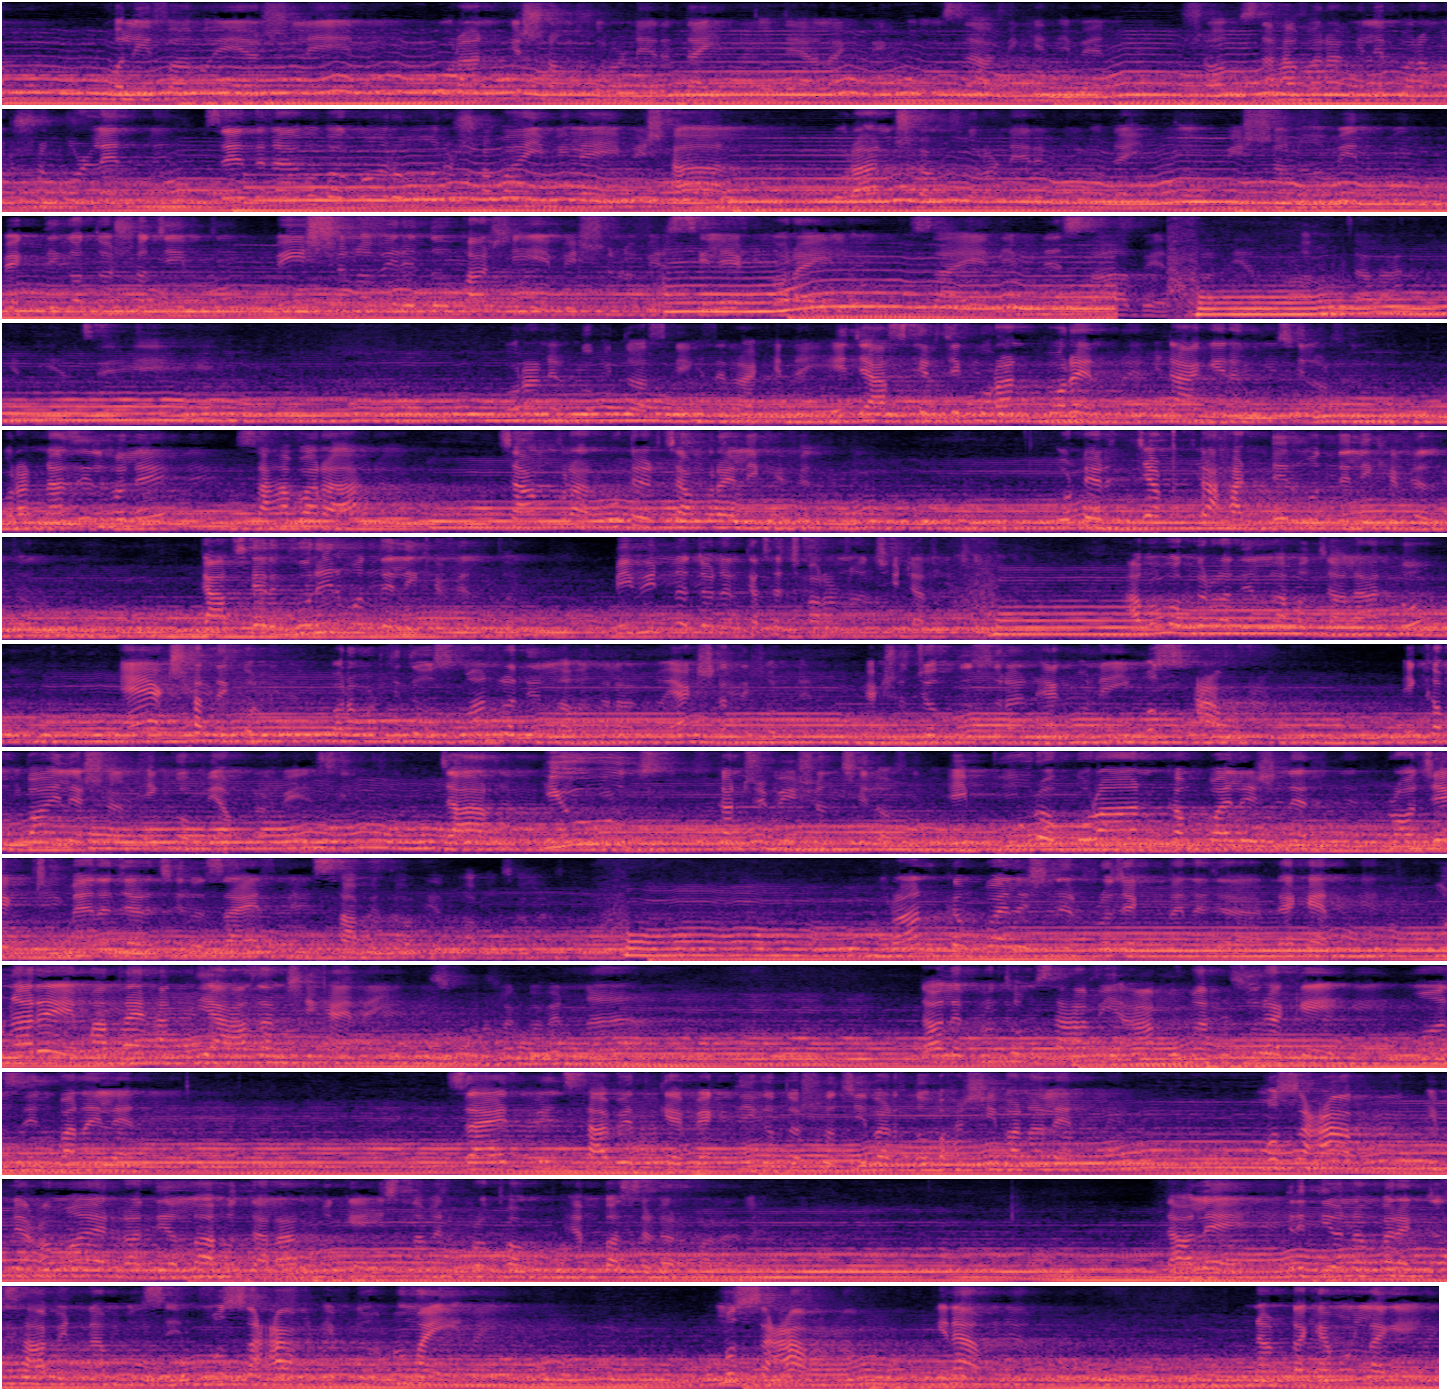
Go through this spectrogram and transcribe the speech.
খলিফা হয়ে আসলেন, কোরআনকে সংকলনের দায়িত্ব দেয়া লাগবে। কোন সাহাবীকে দিবেন? সব সাহাবারা মিলে পরামর্শ করলেন, সৈয়দনা আবু বকর ওমর সবাই মিলে এই বিশাল কোরআন সংকলনের গুরু দায়িত্ব। বিশ্বনবীর ব্যক্তিগত সচিব বিশ্বনবীর দুভাষী বিশ্বনবীর সিলেক্ট করাইল সাইদ ইবনে সাবিত রাদিয়াল্লাহু আজকের যে কোরআন পড়েন, এটা আগে এরকম ছিল। কোরআন নাজিল হলে সাহাবারা চামড়া উটের চামড়ায় লিখে ফেলত। উটের চ্যাপটা হাড্ডির মধ্যে লিখে ফেলত। গাছের গুড়ির মধ্যে লিখে ফেলত। বিভিন্ন জনের কাছে ছড়ানো, ছিটানো ছিল। আবু বকর রাদিয়াল্লাহু তাআলা আনহু একসাথে করলেন। পরবর্তীতে ওসমান রাদিয়াল্লাহু তাআলা আনহু একসাথে করলেন। 114 সূরার এখন এই মুসহাফ এই কম্পাইলেশন এই কপি আমরা পেয়েছি। যার হিউজ কন্ট্রিবিউশন ছিল। এই পুরো কোরআন কম্পাইলেশনের প্রজেক্ট ম্যানেজার ছিল জায়েদ সাবিত কোরআন কম্পাইলেশনের প্রজেক্ট ম্যানেজার দেখেন, উনারে মাথায় হাত দিয়ে আজান শেখায় নাই। কইবেন না। তাহলে প্রথম সাহাবী আবু মাহজুরাকে বানাইলেন। জায়েদ বিন সাবিতকে ব্যক্তিগত সচিব আর দোভাষী বানালেন। মুসআব ইবনে উমায়ের রাদিয়াল্লাহু তাআলা আনহুকে ইসলামের প্রথম একজন সাহাবীর নাম বলছি মুসআব ইবনে উমাইর। মুসআব, কি নাম? নামটা কেমন লাগে?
